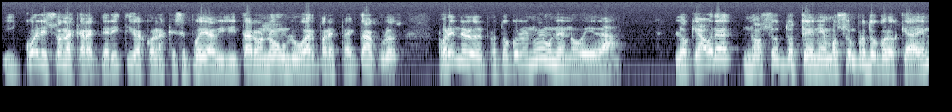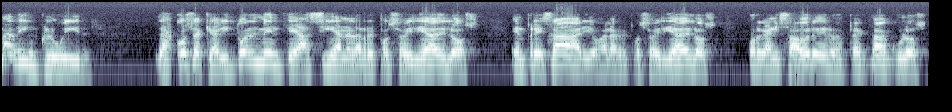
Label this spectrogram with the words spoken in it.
y cuáles son las características con las que se puede habilitar o no un lugar para espectáculos. Por ende, lo del protocolo no es una novedad. Lo que ahora nosotros tenemos son protocolos que además de incluir las cosas que habitualmente hacían a la responsabilidad de los empresarios, a la responsabilidad de los organizadores de los espectáculos,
